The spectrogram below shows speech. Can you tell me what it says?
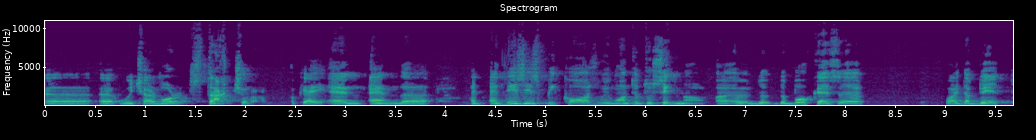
uh, uh, which are more structural. Okay, and and uh, and, and this is because we wanted to signal. Uh, uh, the, the book has a, quite a bit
